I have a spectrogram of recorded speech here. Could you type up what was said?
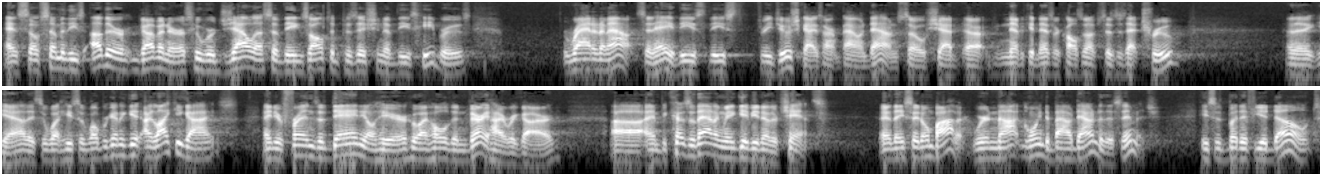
And so some of these other governors who were jealous of the exalted position of these Hebrews ratted them out, said, hey, these, these three Jewish guys aren't bowing down. So Shad, uh, Nebuchadnezzar calls them up and says, is that true? And they, yeah, they said, what? He said, well, we're going to get, I like you guys, and your friends of Daniel here, who I hold in very high regard. Uh, and because of that, I'm going to give you another chance. And they say, Don't bother. We're not going to bow down to this image. He says, But if you don't,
